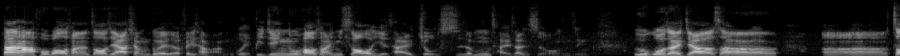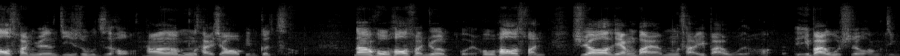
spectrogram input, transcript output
但是它火炮船的造价相对的非常昂贵，毕竟弩炮船一艘也才九十的木材三十黄金，如果再加上呃造船员的技术之后，它的木材消耗品更少。但火炮船就很贵，火炮船需要两百的木材，一百五的话。一百五十的黄金，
